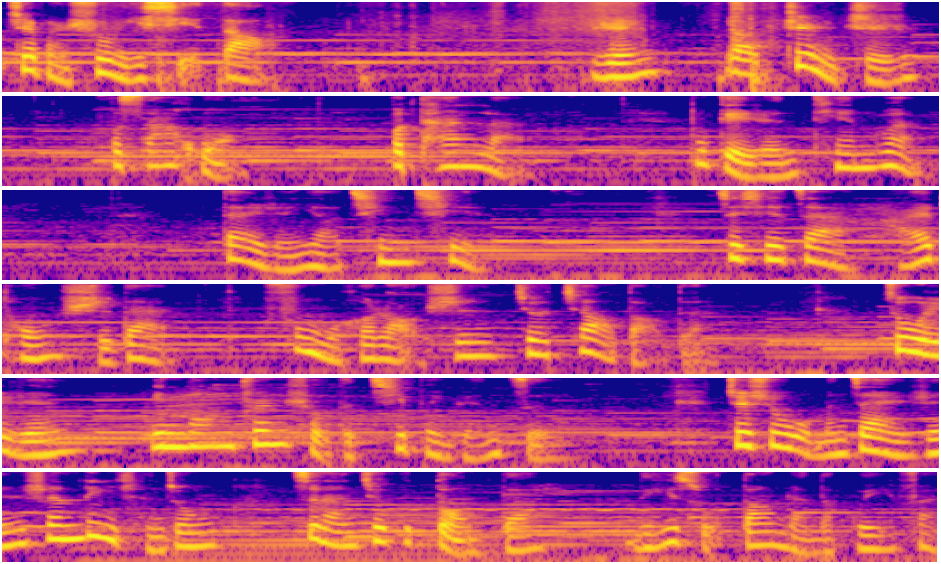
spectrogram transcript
这本书里写道：人要正直，不撒谎，不贪婪，不给人添乱。待人要亲切，这些在孩童时代，父母和老师就教导的，作为人应当遵守的基本原则，这是我们在人生历程中自然就会懂得、理所当然的规范。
